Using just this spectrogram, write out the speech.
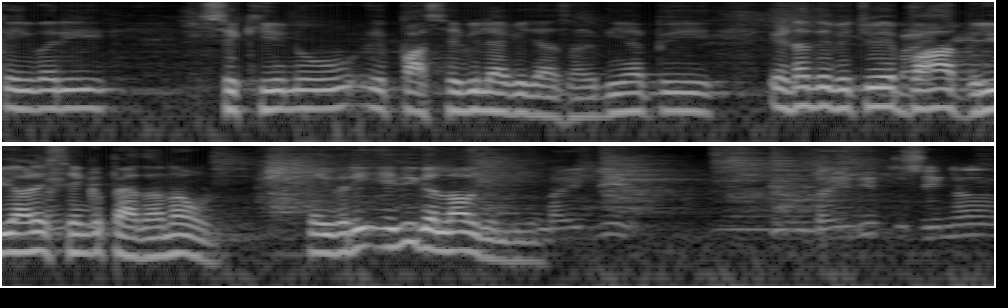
ਕਈ ਵਾਰੀ ਸਿੱਖੀ ਨੂੰ ਇਹ ਪਾਸੇ ਵੀ ਲੈ ਕੇ ਜਾ ਸਕਦੀਆਂ ਵੀ ਇਹਨਾਂ ਦੇ ਵਿੱਚ ਇਹ ਬਹਾਦਰੀ ਵਾਲੇ ਸਿੰਘ ਪੈਦਾ ਨਾ ਹੋਣ। ਕਈ ਵਾਰੀ ਇਹ ਵੀ ਗੱਲਾਂ ਹੋ ਜਾਂਦੀਆਂ। ਬਾਈ ਜੀ ਬਾਈ ਜੀ ਤੁਸੀਂ ਨਾ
